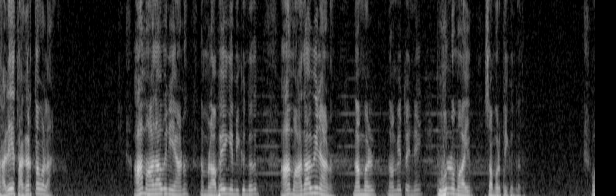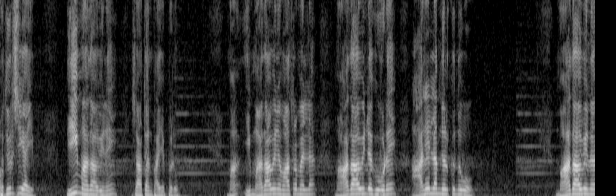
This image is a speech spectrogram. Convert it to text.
തലയെ തകർത്തവളാണ് ആ മാതാവിനെയാണ് നമ്മൾ അഭയം ഗമിക്കുന്നതും. ആ മാതാവിനാണ് നമ്മൾ നമ്മെ തന്നെ പൂർണമായും സമർപ്പിക്കുന്നത്. അപ്പോൾ തീർച്ചയായും ഈ മാതാവിനെ സാത്താൻ ഭയപ്പെടും. ഈ മാതാവിനെ മാത്രമല്ല മാതാവിന്റെ കൂടെ ആരെല്ലാം നിൽക്കുന്നുവോ? മാതാവിന്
